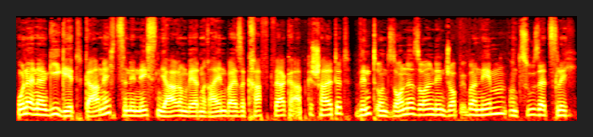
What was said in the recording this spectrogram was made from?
Ohne Energie geht gar nichts. In den nächsten Jahren werden reihenweise Kraftwerke abgeschaltet. Wind und Sonne sollen den Job übernehmen und zusätzlich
